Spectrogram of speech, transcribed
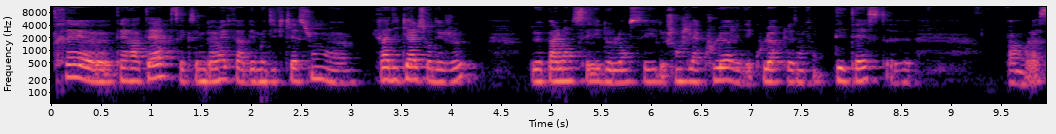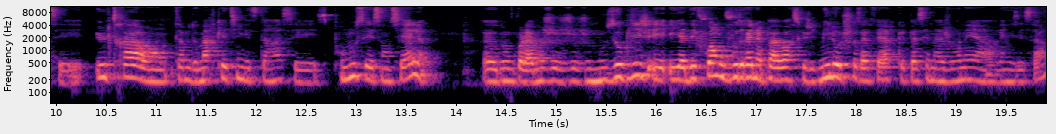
très terre à terre, c'est que ça nous permet de faire des modifications radicales sur des jeux, de pas lancer, de lancer, de changer la couleur. Il y a des couleurs que les enfants détestent. euh, Enfin voilà, c'est ultra en termes de marketing, etc. Pour nous c'est essentiel. Euh, donc voilà, moi je, nous oblige et il y a des fois on voudrait ne pas avoir parce que j'ai mille autres choses à faire que de passer ma journée à organiser ça.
